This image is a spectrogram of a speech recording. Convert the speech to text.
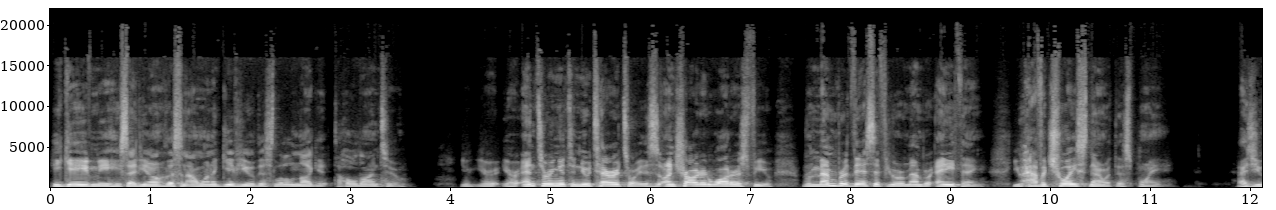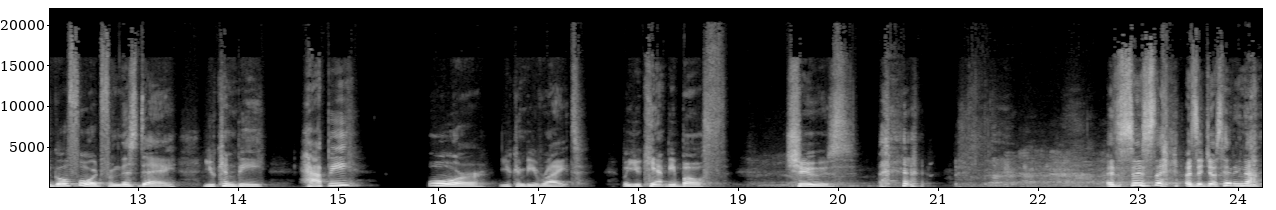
he gave me. He said, You know, listen, I want to give you this little nugget to hold on to. You're, you're entering into new territory. This is uncharted waters for you. Remember this if you remember anything. You have a choice now at this point. As you go forward from this day, you can be happy or you can be right, but you can't be both. Choose. is it just hitting now?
